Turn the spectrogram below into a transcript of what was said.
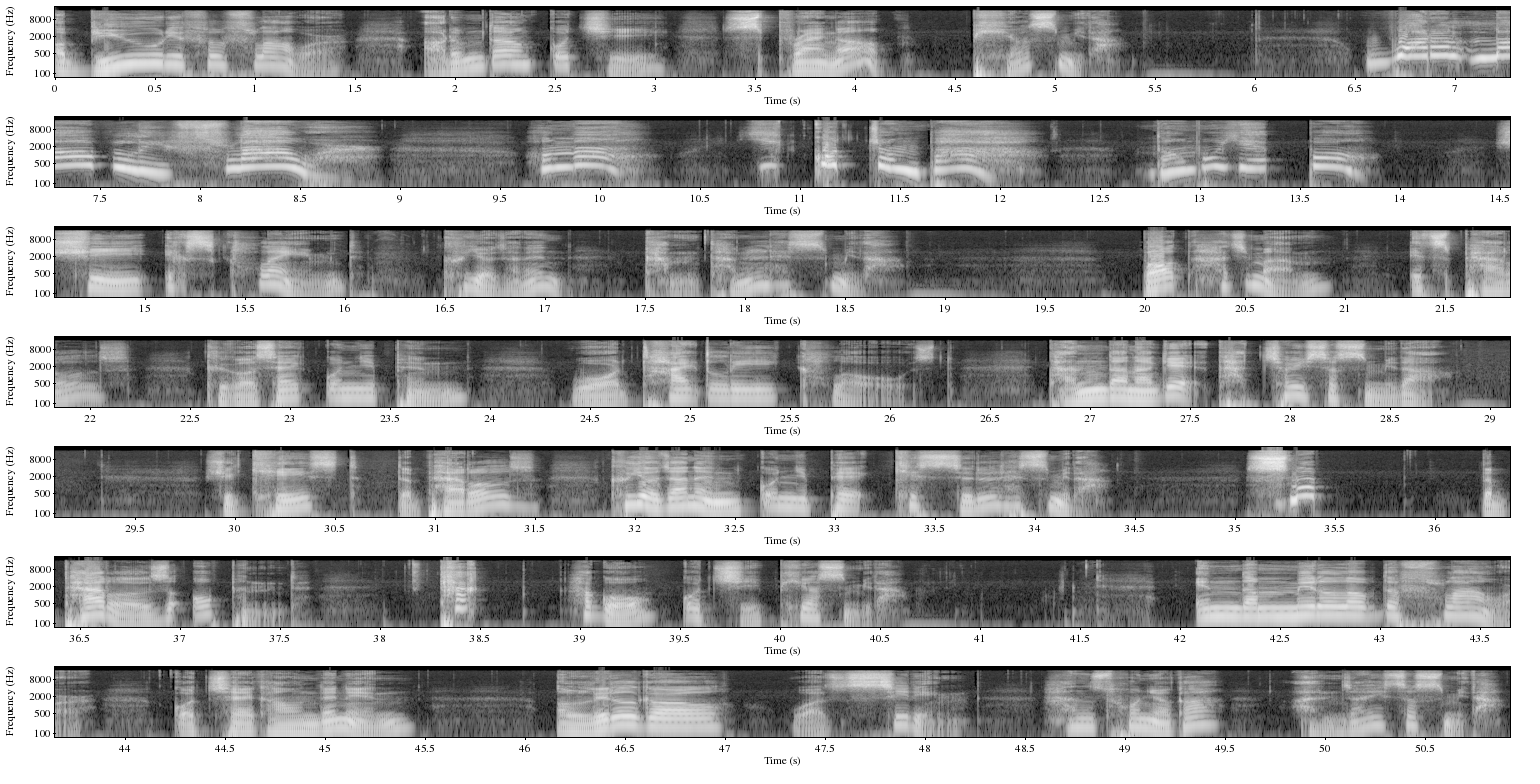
A beautiful flower, 아름다운 꽃이 sprang up, 피었습니다. What a lovely flower! 어머, 이 꽃 좀 봐. 너무 예뻐. She exclaimed. 그 여자는 감탄을 했습니다. But 하지만 its petals 그것의 꽃잎은 were tightly closed. 단단하게 닫혀 있었습니다. She kissed the petals. 그 여자는 꽃잎에 키스를 했습니다. Snap! The petals opened. 탁! 하고 꽃이 피었습니다. In the middle of the flower. 꽃의 가운데는 a little girl was sitting. 한 소녀가 앉아 있었습니다.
